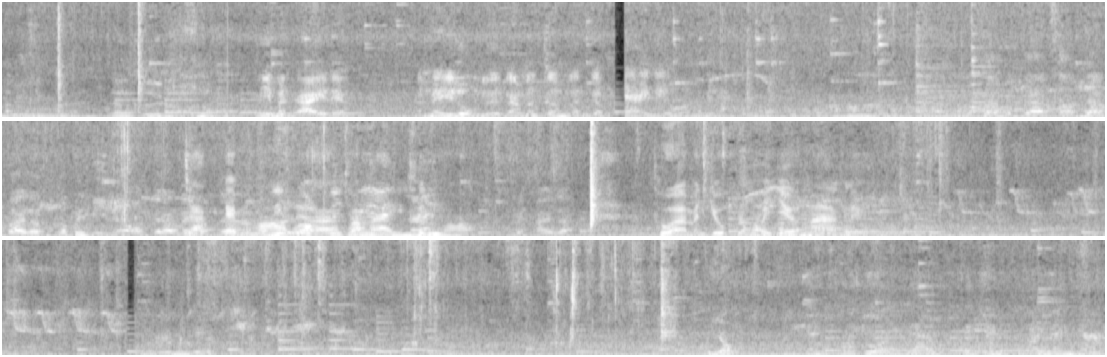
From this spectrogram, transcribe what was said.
ทำเรื่องคืนโอ้โหนี่มันไกลเนี่ยมันไม่ได้ลงเรือกันมันก็เหมือนกับแค่นี้ใส่หอมแดงสามอย่างไปแล้วก็ไม่มีเนื้อหอมแดงลยจากเต็มหม้อเหลือประมาณครึ่งหม้อไม่ใช่แล้วถั่วมันยุบลงไปเยอะมากเลย เปรี้ยวแกงคั่วตัวอย่างไอ้แกงคั่วเล่นอย่าง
